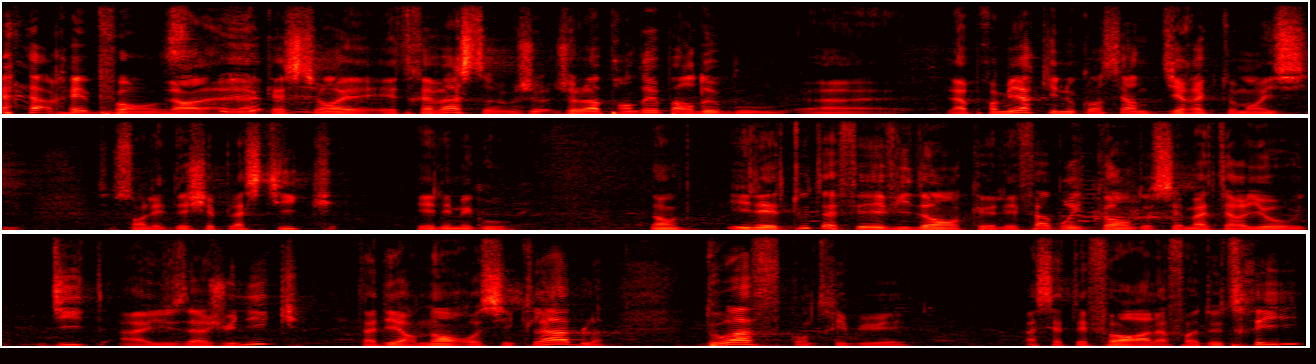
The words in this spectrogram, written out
à la réponse? La, question est, très vaste. Je, la prendrai par deux bouts. Euh, la première qui nous concerne directement ici, ce sont les déchets plastiques et les mégots. Donc il est tout à fait évident que les fabricants de ces matériaux dits à usage unique, c'est-à-dire non recyclables, doivent contribuer à cet effort à la fois de tri,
